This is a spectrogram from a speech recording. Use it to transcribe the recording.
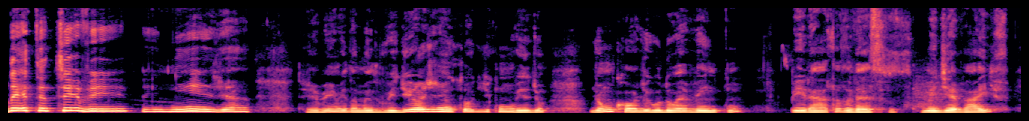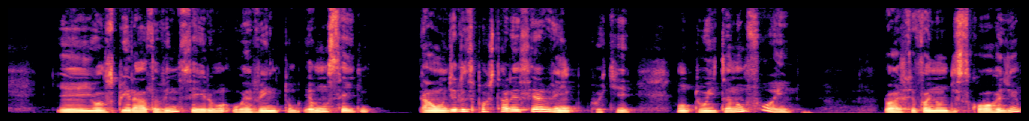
Detetive ninja. Seja bem-vindo a mais um vídeo. E hoje eu estou aqui com um vídeo de um código do evento Piratas versus Medievais. E os piratas venceram o evento. Eu não sei aonde eles postaram esse evento, porque no Twitter não foi. Eu acho que foi no Discord.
